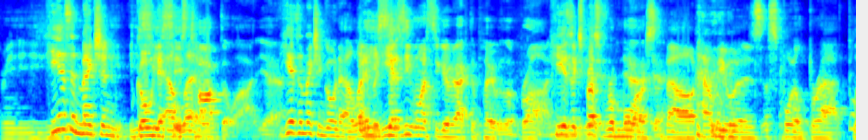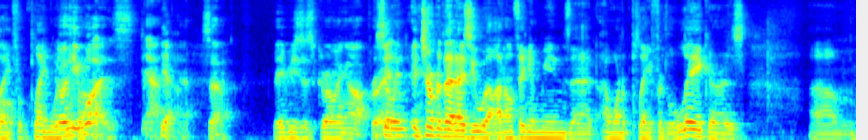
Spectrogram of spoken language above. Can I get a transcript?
I mean, he, He hasn't mentioned going to he's, LA. He's talked a lot. Yeah. He hasn't mentioned going to LA, but he but says he, he wants to go back to play with LeBron. he has expressed yeah, remorse yeah. about how he was a spoiled brat playing for, playing with. Well, he was. Yeah, Yeah. yeah. So maybe he's just growing up, right? So in, interpret that as you will. I don't think it means that I want to play for the Lakers. Um,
